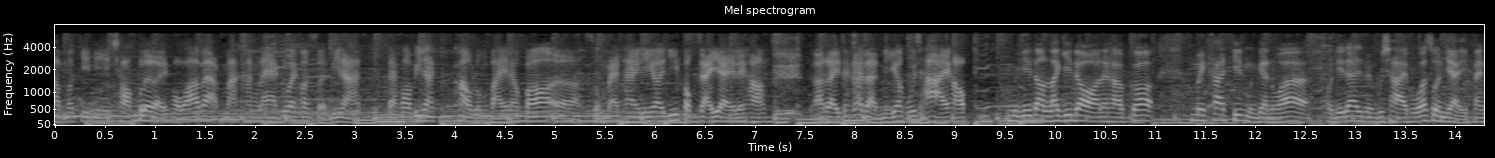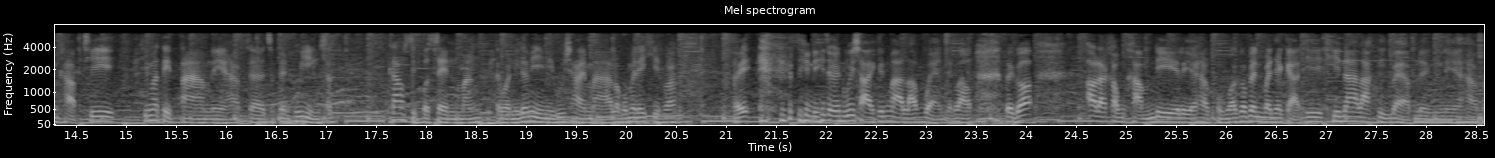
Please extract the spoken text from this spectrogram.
ครับเมื่อกี้นี้ช็อกเลย เพราะว่าแบบมาครั้งแรกด้วยคอนเสิร์ตพี่นัทแต่พอพี่นัทเข่าลงไปแล้วก็เออส่งแบตให้นี่ก็ยิ่งตกใจใหญ่เลยครับ อะไรจะขนาดนี้กับผู้ชายครับ เมื่อกี้ตอนลั c กี้ดอนะครับก็ไม่คาดคิดเหมือนกันว่าคนที่ได้จะเป็นผู้ชาย เพราะว่าส่วนใหญ่แฟนคลับที่ที่มาติดตามเนี่ยครับจะจะเป็นผู้หญิงสัก90%มั้งแต่วันนี้ก็มีมีผู้ชายมา เราก็ไม่ได้คิดว่า เฮ้ยทีนี้จะเป็นผู้ชายขึ้นมารับแหวนจากเรา แต่ก็เอาละขำๆดีเลยครับผมว่าก็เป็นบรรยากาศที่ที่น่ารักอีกแบบหนึ่งเลยครับ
